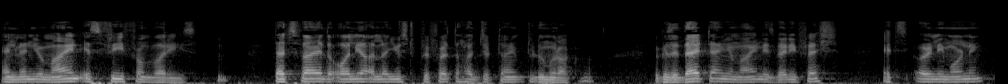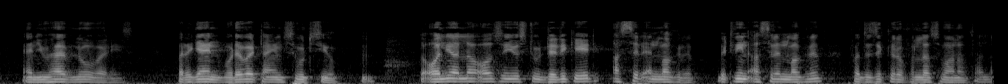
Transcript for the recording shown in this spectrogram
and when your mind is free from worries. That's why the awliya Allah used to prefer tahajjud time to do muraqabah. Because at that time your mind is very fresh, it's early morning, and you have no worries. But again, whatever time suits you. Hmm. The awliya Allah also used to dedicate Asr and Maghrib, between Asr and Maghrib, for the zikr of Allah subhanahu wa ta'ala.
